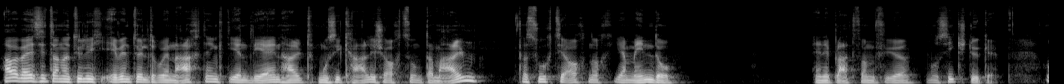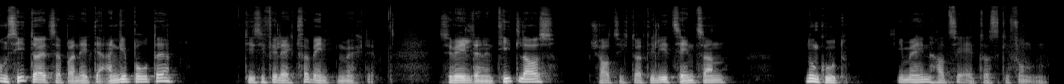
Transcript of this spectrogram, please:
Aber weil sie dann natürlich eventuell darüber nachdenkt, ihren Lehrinhalt musikalisch auch zu untermalen, versucht sie auch noch Yamendo, eine Plattform für Musikstücke, und sieht da jetzt ein paar nette Angebote, die sie vielleicht verwenden möchte. Sie wählt einen Titel aus, schaut sich dort die Lizenz an. Nun gut, immerhin hat sie etwas gefunden.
